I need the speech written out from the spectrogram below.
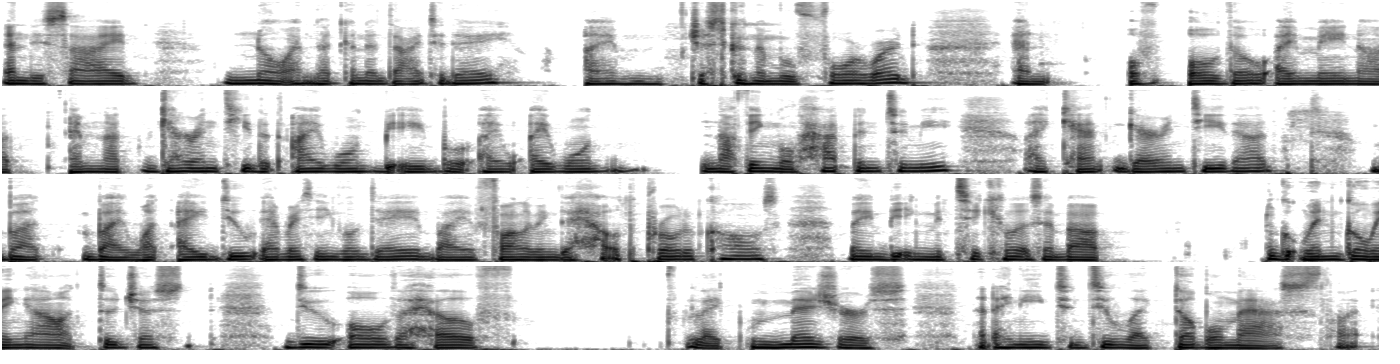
and decide, no, I'm not going to die today. I'm just going to move forward. And of, although I may not, I'm not guaranteed that I won't be able, I, I won't nothing will happen to me i can't guarantee that but by what i do every single day by following the health protocols by being meticulous about when going out to just do all the health like measures that I need to do, like double masks, like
